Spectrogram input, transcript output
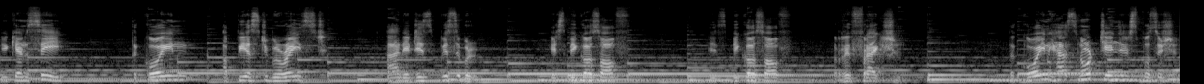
you can see the coin appears to be raised and it is visible. It's because of it's because of refraction. The coin has not changed its position.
